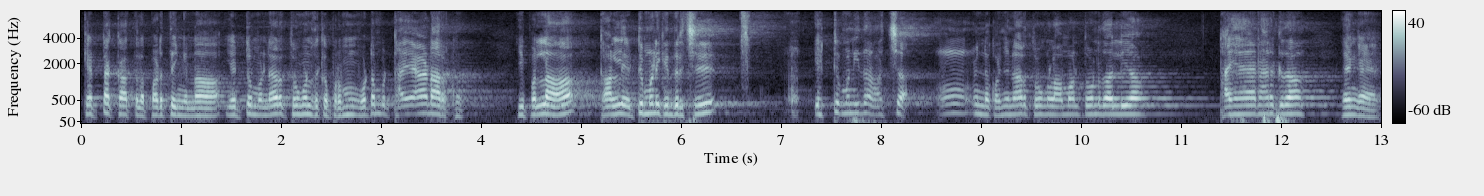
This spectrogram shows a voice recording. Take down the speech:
கெட்ட காத்துல படுத்தீங்கன்னா எட்டு மணி நேரம் தூங்கினதுக்கு அப்புறமும் உடம்பு டயர்டா இருக்கும். இப்பெல்லாம் காலையில் எட்டு மணிக்கு எந்திரிச்சு எட்டு மணி தான் ஆச்சா? இன்னும் கொஞ்ச நேரம் தூங்கலாமான்னு தோணுதா இல்லையா? டயர்டாக இருக்குதா? ஏங்க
